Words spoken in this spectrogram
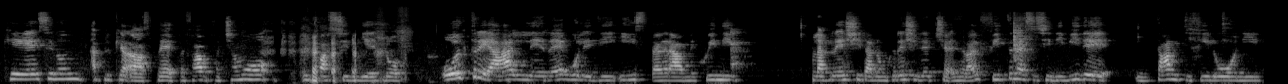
Che se non... ah, perché ah, aspetta, fa- facciamo un passo indietro. Oltre alle regole di Instagram e quindi la crescita, non crescita, eccetera, il fitness si divide in tanti filoni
